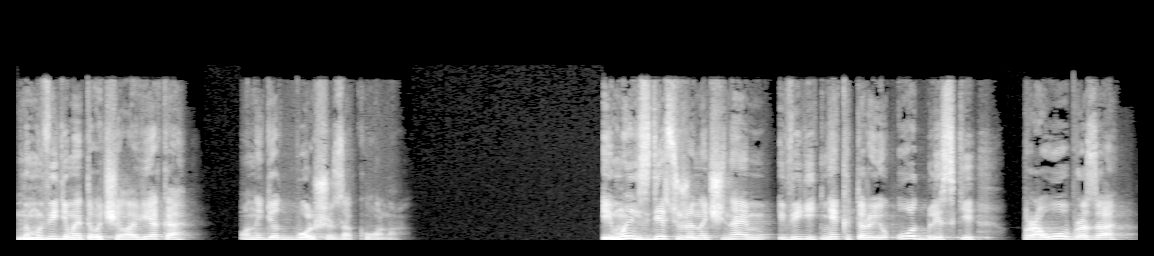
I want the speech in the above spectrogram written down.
Но мы видим этого человека, он идет больше закона. И мы здесь уже начинаем видеть некоторые отблески прообраза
